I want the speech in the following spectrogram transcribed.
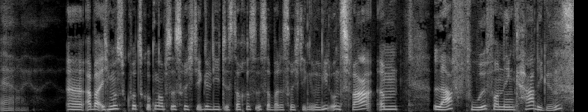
Ja, ja. Äh, aber ich muss kurz gucken, ob es das richtige Lied ist. Doch, es ist aber das richtige Lied. Und zwar ähm, Love Fool von den Cardigans.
